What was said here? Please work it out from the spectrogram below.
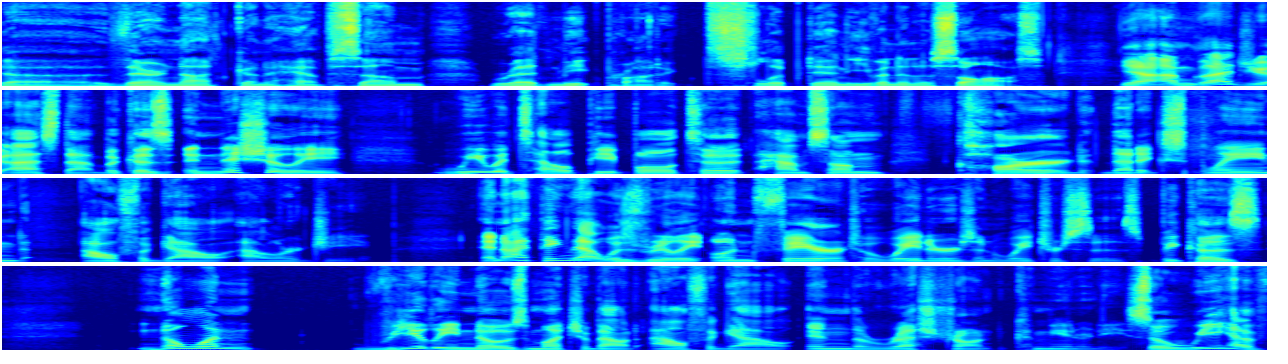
uh, they're not going to have some red meat product slipped in, even in a sauce? Yeah, I'm glad you asked that because initially we would tell people to have some card that explained alpha gal allergy. And I think that was really unfair to waiters and waitresses because no one really knows much about alpha gal in the restaurant community. So we have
